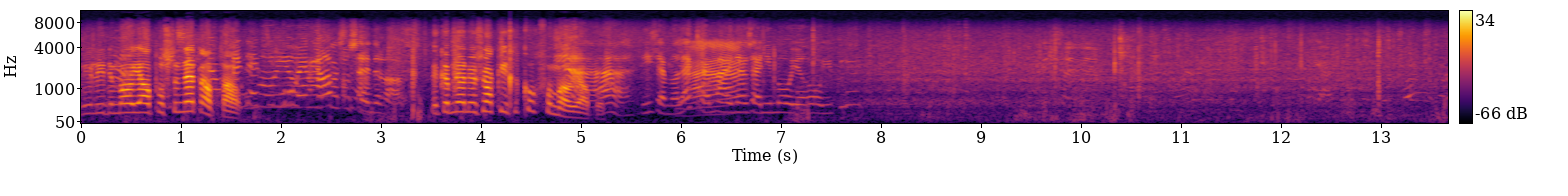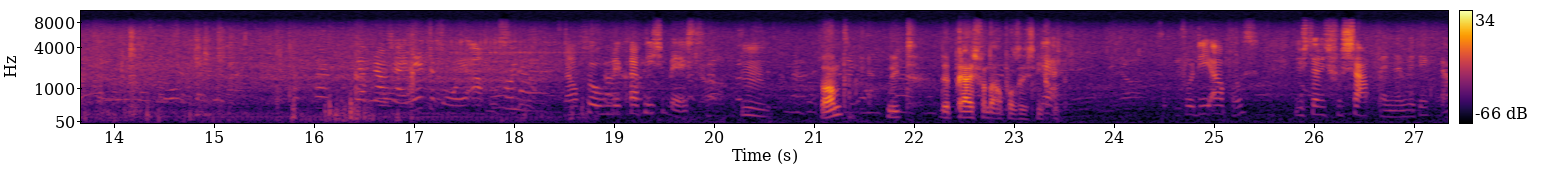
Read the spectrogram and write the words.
je de mooie appels er net afgehaald? De mooie appels zijn eraf. Ik heb net een zakje gekocht voor mooie appels. Ja, die zijn wel lekker, Ja. maar nou zijn die mooie rode kleur. Zijn, eh, nou zijn net de mooie appels. Nou, op het ogenblik gaat niet zo best. hmm. Want niet, de prijs van de appels is niet Ja. goed. Voor die appels. Dus dat is voor sap en dan weet ik, dan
